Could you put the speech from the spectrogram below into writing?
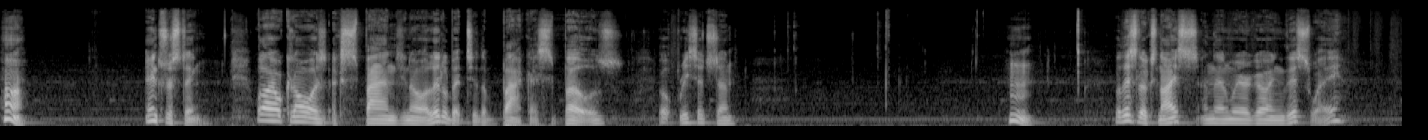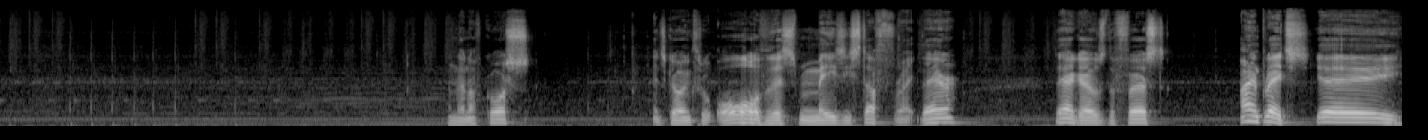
Huh. Interesting. Well, I can always expand, you know, a little bit to the back, I suppose. Oh, research done. Hmm. Well, this looks nice. And then we're going this way. And then, of course, it's going through all of this mazy stuff right there. There goes the first iron plates. Yay!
